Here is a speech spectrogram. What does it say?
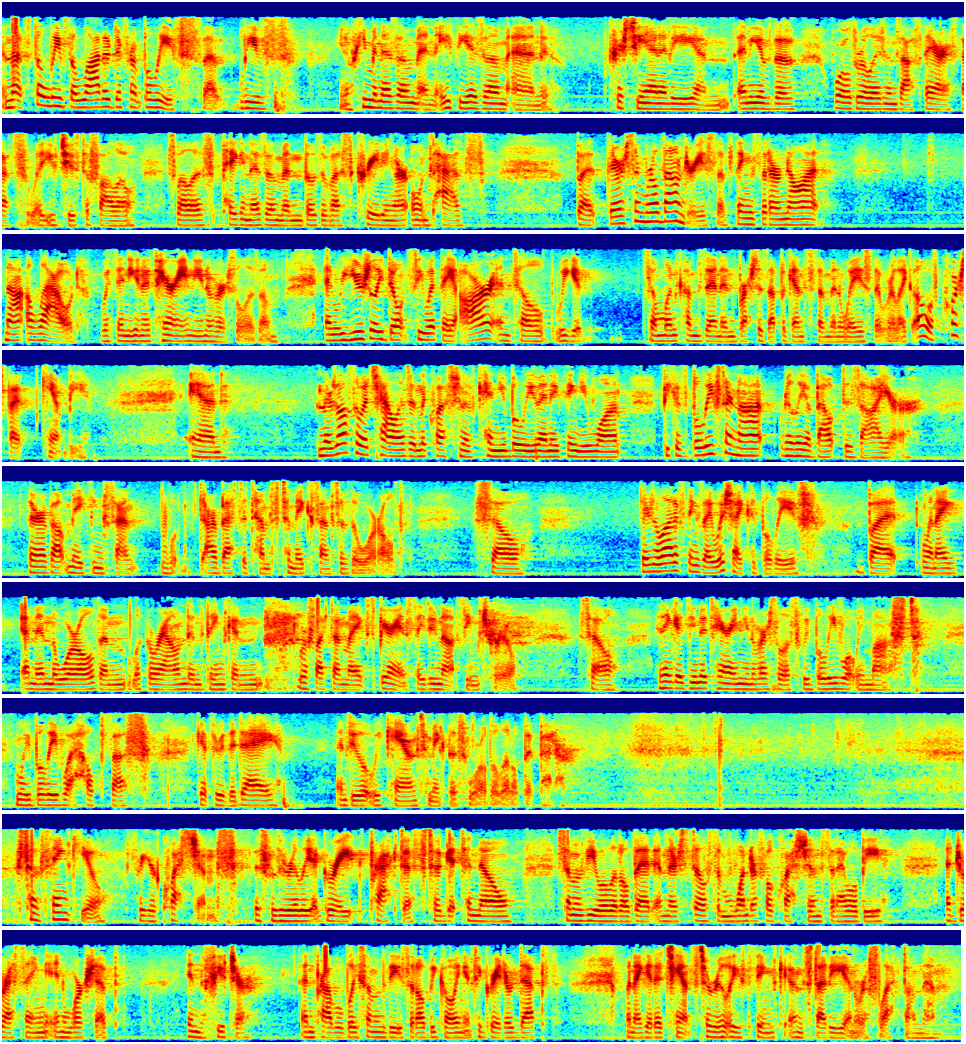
And that still leaves a lot of different beliefs. That leaves, you know, humanism and atheism and Christianity and any of the world religions off there, if that's what you choose to follow, as well as paganism and those of us creating our own paths. But there are some real boundaries of things that are not not allowed within Unitarian Universalism. And we usually don't see what they are until we get someone comes in and brushes up against them in ways that we're like, oh, of course that can't be. And, and there's also a challenge in the question of can you believe anything you want? Because beliefs are not really about desire, they're about making sense, our best attempts to make sense of the world. So there's a lot of things I wish I could believe, but when I am in the world and look around and think and reflect on my experience, they do not seem true. So I think as Unitarian Universalists, we believe what we must. And we believe what helps us get through the day and do what we can to make this world a little bit better. So thank you for your questions. This was really a great practice to get to know some of you a little bit, and there's still some wonderful questions that I will be addressing in worship in the future, and probably some of these that I'll be going into greater depth when I get a chance to really think and study and reflect on them.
